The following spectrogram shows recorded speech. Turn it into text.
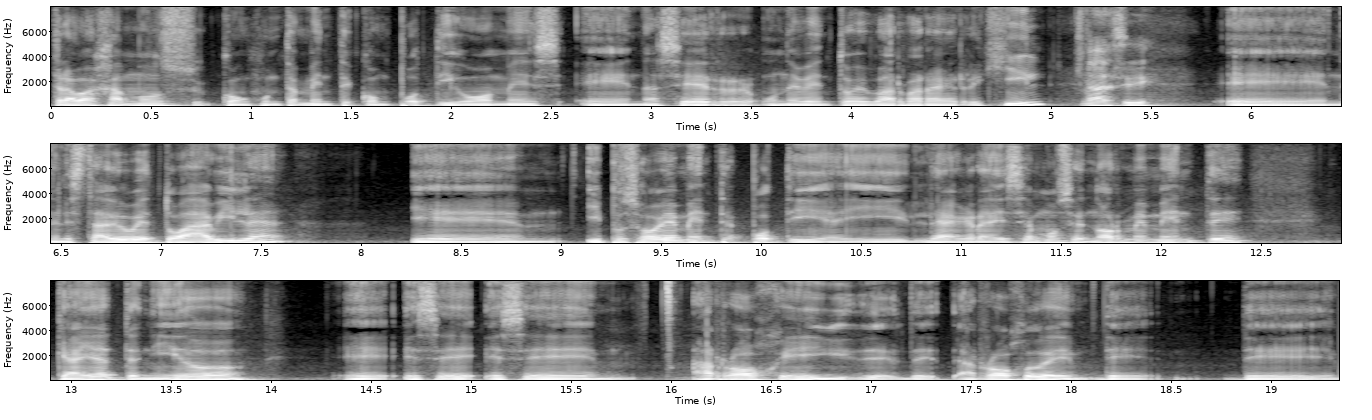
trabajamos conjuntamente con Poti Gómez en hacer un evento de Bárbara de Regil. Ah, sí. Eh, en el Estadio Beto Ávila. Eh, y pues obviamente a Poti ahí le agradecemos enormemente que haya tenido ese, ese y de, arrojo de, de,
